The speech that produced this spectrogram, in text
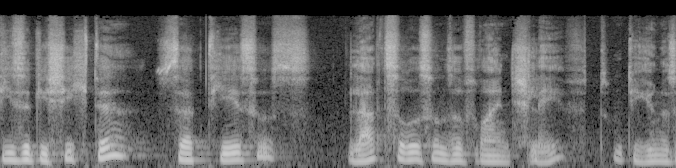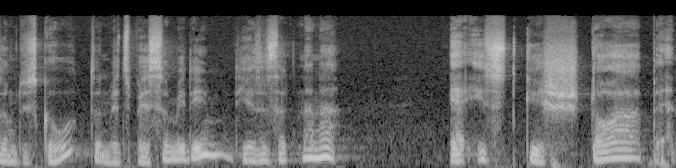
dieser Geschichte sagt Jesus, Lazarus, unser Freund, schläft und die Jünger sagen, das ist gut, dann wird es besser mit ihm. Und Jesus sagt, nein, nein, er ist gestorben,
